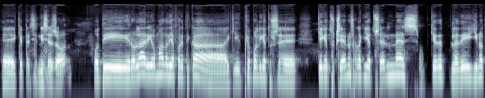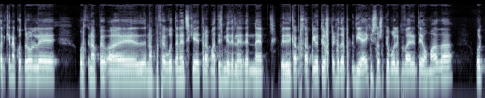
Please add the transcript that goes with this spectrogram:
ε, και περσινή σεζόν ότι ρολάρει η ομάδα διαφορετικά και πιο πολύ για τους, ε, και για τους ξένους αλλά και για τους Έλληνες και δε- δηλαδή γινόταν και ένα κοντρόλ ε, ώστε να, πε- ε, να αποφεύγονταν έτσι και τραυματισμοί. Δηλαδή, δεν, ε, δηλαδή κάποιος θα πει ότι όσο περισσότερα παιχνίδια έχεις τόσο πιο πολύ επιβαρύνεται η ομάδα. Οκ,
